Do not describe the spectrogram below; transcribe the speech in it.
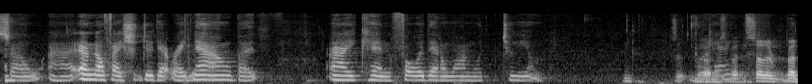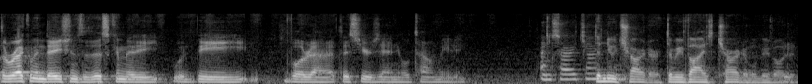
So uh, I don't know if I should do that right now, but I can forward that along with, to you. So- Okay. But, but- so, the- but the recommendations of this committee would be voted on at this year's annual town meeting? I'm sorry, John? The new charter, the revised charter will be voted.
